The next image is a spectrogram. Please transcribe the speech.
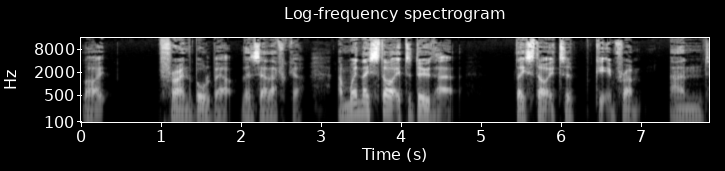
like throwing the ball about, than South Africa. And when they started to do that, they started to get in front. And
